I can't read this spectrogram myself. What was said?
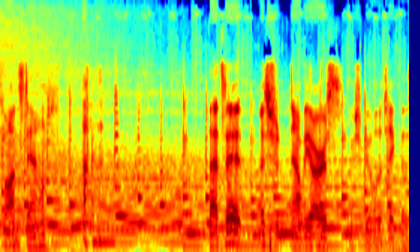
Spawn's down. That's it. This should now be ours. We should be able to take this.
